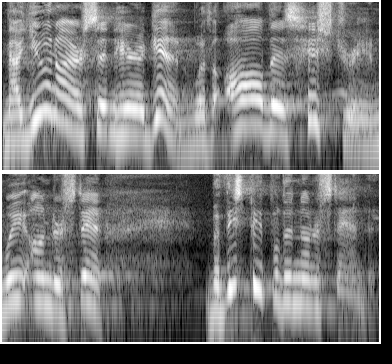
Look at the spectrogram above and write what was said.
Now, you and I are sitting here again with all this history and we understand, but these people didn't understand it.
